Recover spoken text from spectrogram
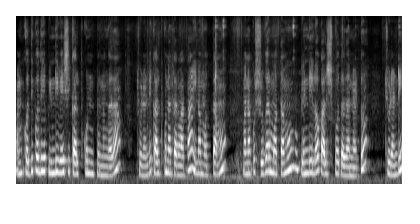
మనం కొద్ది కొద్దిగా పిండి వేసి కలుపుకుంటున్నాం కదా. చూడండి కలుపుకున్న తర్వాత ఇలా మొత్తము మనకు షుగర్ మొత్తము పిండిలో కలిసిపోతుంది అన్నట్టు. చూడండి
